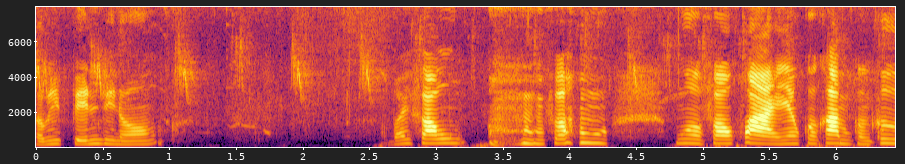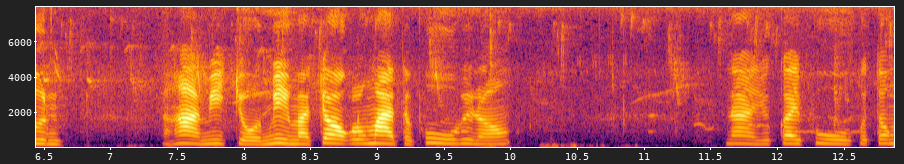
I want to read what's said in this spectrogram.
ก็ไม่เป็นพี่น้องไว้เฝ้าเฝ้างัวเฝ้าควายยามกลางค่ำกลางคืนห้ามีโจรมีมาจอกลงมาแต่ผู้พี่น้องหน้าอยู่ใกล้ผู้ก็ต้อง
